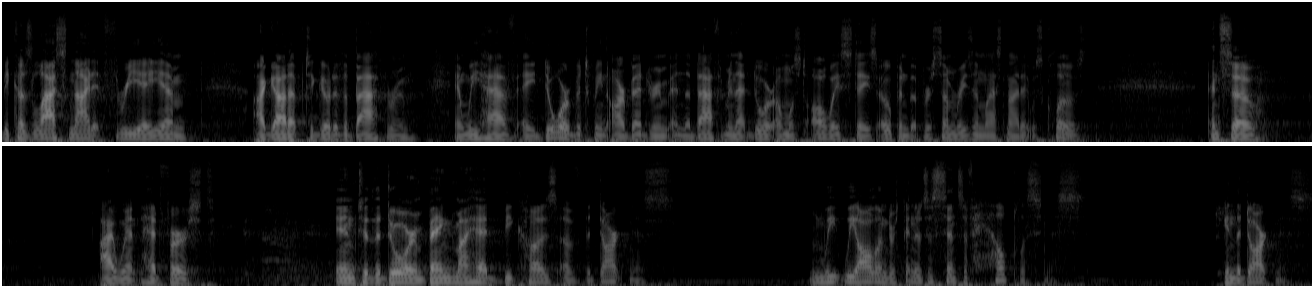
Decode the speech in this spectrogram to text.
because last night at 3 a.m., I got up to go to the bathroom, and we have a door between our bedroom and the bathroom, and that door almost always stays open, but for some reason last night it was closed. And so I went head first into the door and banged my head because of the darkness. And we, we all understand there's a sense of helplessness in the darkness.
